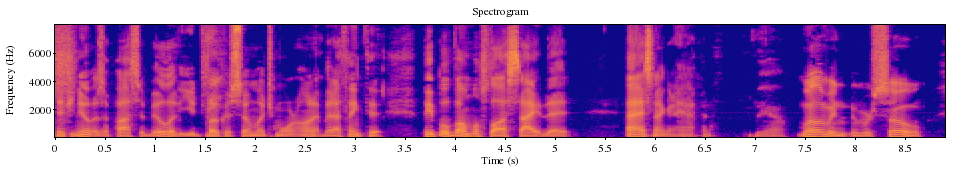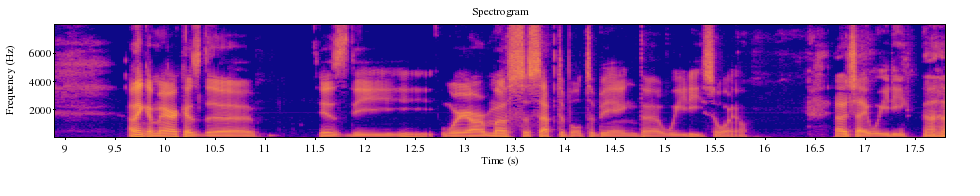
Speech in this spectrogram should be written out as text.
If you knew it was a possibility, you'd focus so much more on it. But I think that people have almost lost sight that ah, it's not going to happen. Yeah. Well, I mean, and we're so. I think America is the is the we are most susceptible to being the weedy soil. I would say weedy. Uh huh.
